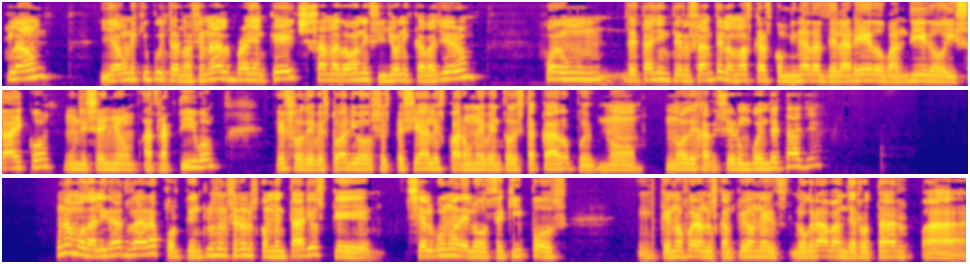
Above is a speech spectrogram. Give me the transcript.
Clown, y a un equipo internacional, Brian Cage, Sam Adonis y Johnny Caballero, fue un detalle interesante, las máscaras combinadas de Laredo, Bandido y Psycho, un diseño atractivo. Eso de vestuarios especiales para un evento destacado, pues no, no deja de ser un buen detalle. Una modalidad rara porque incluso en los comentarios que si alguno de los equipos que no fueran los campeones lograban derrotar a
